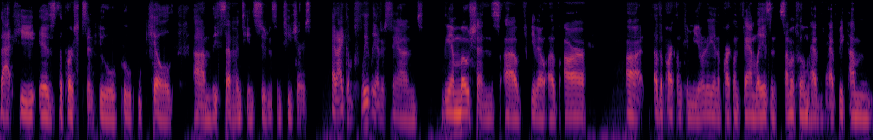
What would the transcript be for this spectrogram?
that he is the person who who, who killed um, the 17 students and teachers. And I completely understand the emotions of you know of our uh, of the Parkland community and the Parkland families, and some of whom have have become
